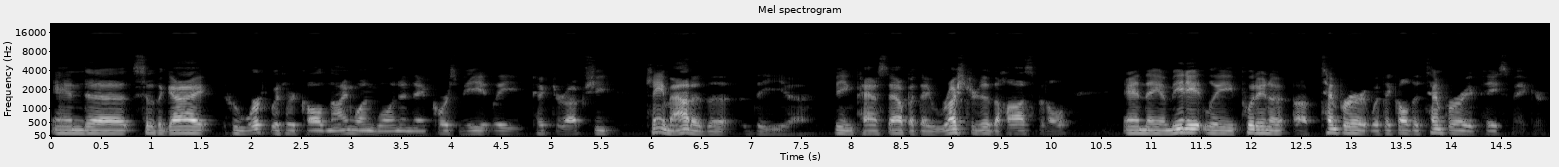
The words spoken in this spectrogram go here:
And uh, so the guy who worked with her called 911, and they of course immediately picked her up. She came out of the the uh, being passed out, but they rushed her to the hospital, and they immediately put in a, a temporary what they called a temporary pacemaker.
